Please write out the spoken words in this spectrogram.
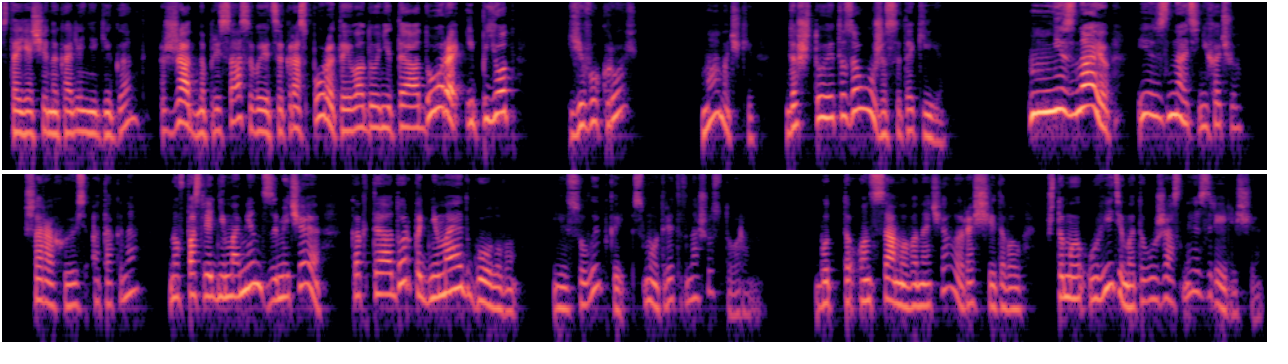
Стоящий на колене гигант жадно присасывается к распоротой ладони Теодора и пьет его кровь? Мамочки, да что это за ужасы такие? Не знаю и знать не хочу. Шарахаюсь от окна, но в последний момент замечаю, как Теодор поднимает голову и с улыбкой смотрит в нашу сторону. Будто он с самого начала рассчитывал, что мы увидим это ужасное зрелище.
